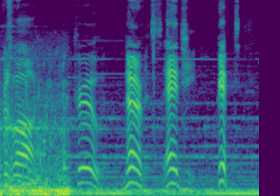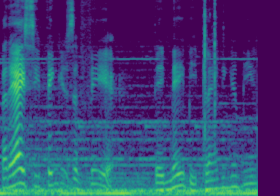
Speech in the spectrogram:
Skipper's log. Crew, nervous, edgy, gripped by the icy fingers of fear. They may be planning a mutiny.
